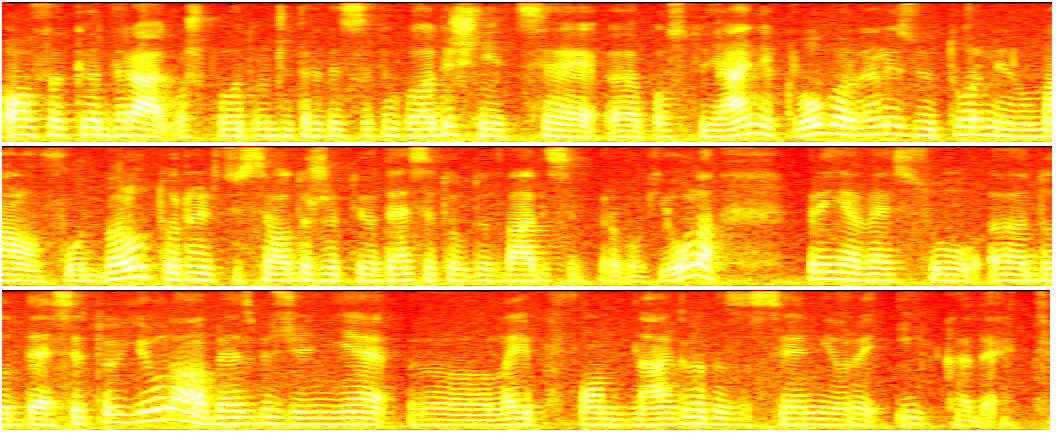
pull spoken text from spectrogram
OFK Dragoš povodom 40-godišnjice e, postojanja kluba organizuju turnir u malom futbalu. Turnir će se održati od 10. do 21. jula. Prijave su e, do 10. jula, a obezbeđen je lep fond nagrada za seniore i kadete.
